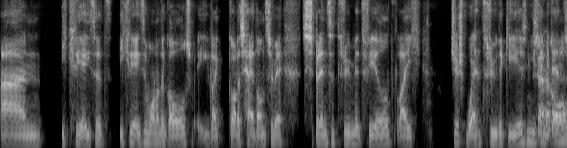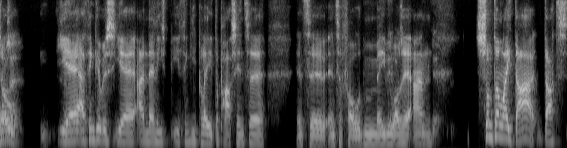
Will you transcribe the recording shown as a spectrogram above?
and he created he created one of the goals he like got his head onto it sprinted through midfield like just went through the gears, and you Senegal, think Enzo. Yeah, I think it was. Yeah, and then he's. You think he played the pass into into into Foden, maybe yeah. was it? And yeah. something like that. That's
